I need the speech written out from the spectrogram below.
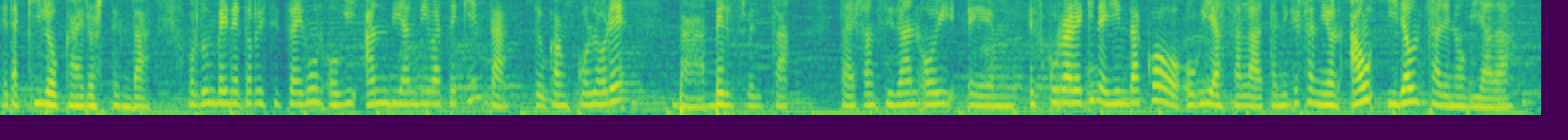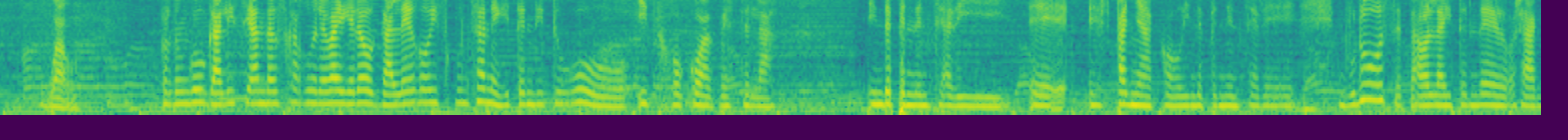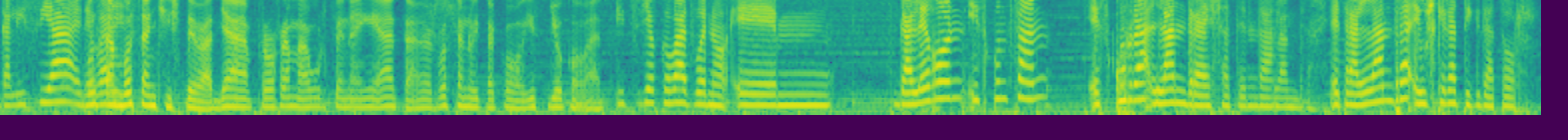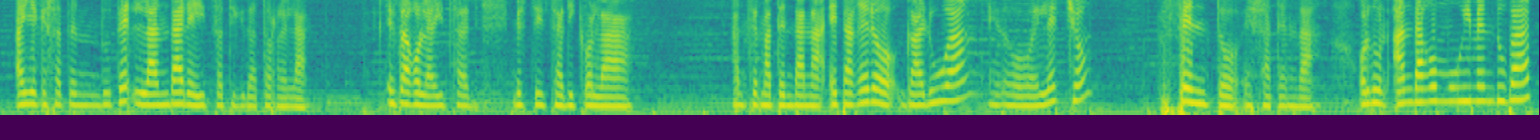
eta kiloka erosten da. Orduan behin etorri zitzaigun ogi handi handi batekin eta zeukan kolore ba beltz beltza. eta esan zidan hoi em, ezkurrarekin egindako ogia zala, eta nik esan nion, hau iraultzaren ogia da. Wow. Orduan gu Galizian dauzkagu ere bai, gero galego hizkuntzan egiten ditugu hitz jokoak bezala. Independentziari, e, Espainiako independentziare buruz, eta hola egiten de, osea, Galizia ere bai... Bozan, bozan txiste bat, ja programa agurtzen egia eta bozan oitako iz joko bat. Itz joko bat, bueno, em, galegon hizkuntzan eskurra landra esaten da. Landra. Eta landra euskeratik dator. Haiek esaten dute landare hitzatik datorrela. Ez dagola hitzar, beste hitzarikola antzematen dana. Eta gero garua edo eletxo fento esaten da. Orduan, handago mugimendu bat,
